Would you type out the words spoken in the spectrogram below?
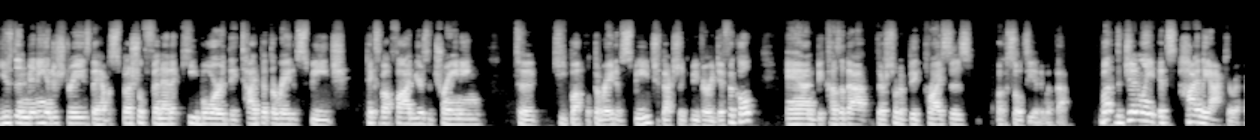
used in many industries. They have a special phonetic keyboard. They type at the rate of speech. It takes about five years of training to keep up with the rate of speech. It actually can be very difficult. And because of that, there's sort of big prices associated with that. But generally, it's highly accurate.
